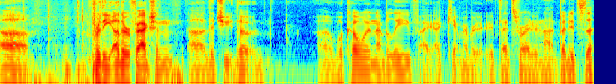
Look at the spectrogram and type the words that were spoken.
uh, for the other faction uh, that you the uh, Wakoan, I believe. I, I can't remember if that's right or not, but it's the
